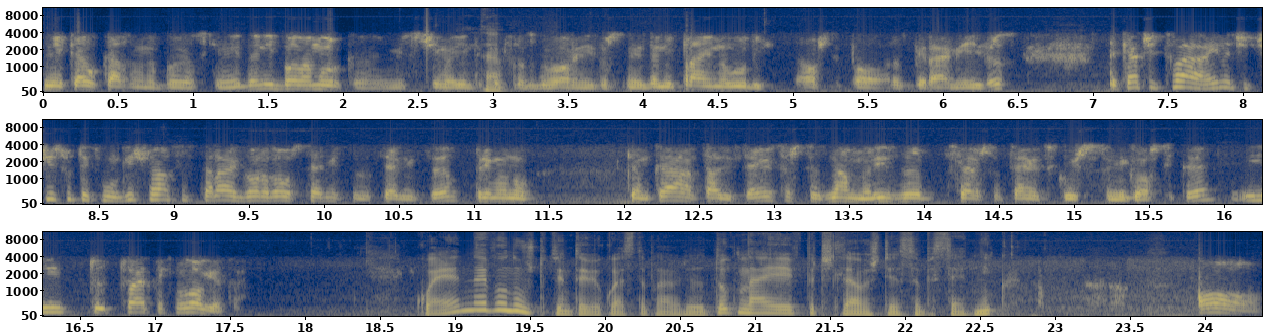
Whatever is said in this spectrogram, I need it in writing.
ние как го казваме на български, не? Нали? да ни баламурка, мисля, че има един такъв да. разговорен израз, не? Нали? да ни прави на луди, още по-разбираемия израз. Така че това, е. иначе чисто технологично аз се старая горе-долу седмица за седмица, примерно към края на тази седмица ще знам нали, за следващата седмица кои ще са ми гостите и това е технологията. Кое е най-вълнуващото интервю, което сте правили до тук? Най-впечатляващия събеседник? О,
